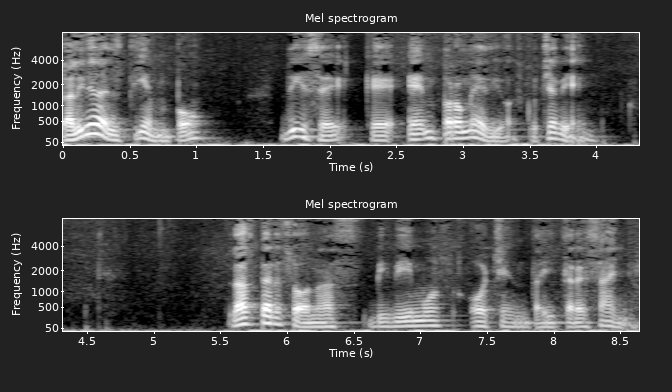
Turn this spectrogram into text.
La línea del tiempo dice que en promedio, escuche bien, las personas vivimos 83 años.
